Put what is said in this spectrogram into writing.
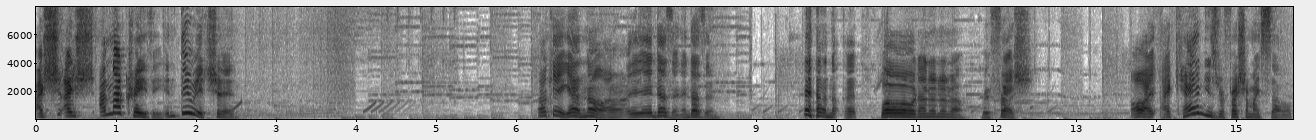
I sh I sh I'm not crazy. In theory, it shouldn't. Okay, yeah, no, uh, it, it, doesn't. It doesn't. no, uh, whoa, whoa, whoa, no, no, no, no. Refresh. Oh, I, I can use refresh on myself.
